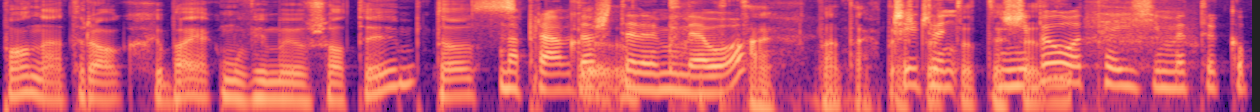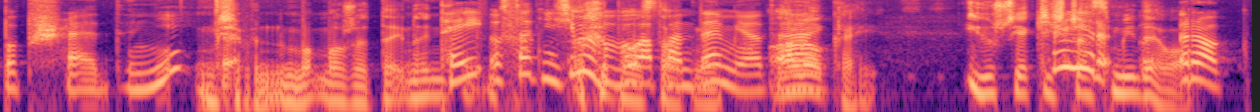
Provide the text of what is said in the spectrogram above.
Ponad rok chyba, jak mówimy już o tym, to... sk- Naprawdę już tyle minęło? Tak, tak. To Czyli jeszcze- to, to nie było tej zimy, tylko poprzedniej? się mo- może tej... No, Tej ostatniej zimy, bo była ostatniej. pandemia, tak? Ale okej. Już jakiś Czyli czas minęło. Rok,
